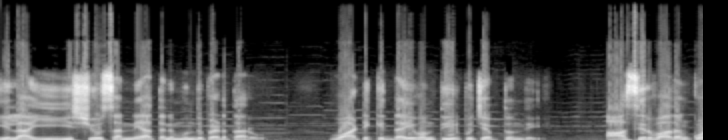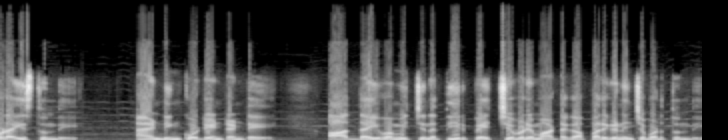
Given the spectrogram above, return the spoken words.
ఇలా ఈ ఇష్యూస్ అన్నీ అతని ముందు పెడతారు. వాటికి దైవం తీర్పు చెప్తుంది. ఆశీర్వాదం కూడా ఇస్తుంది. అండ్ ఇంకోటేంటంటే ఆ దైవం ఇచ్చిన తీర్పే చివరి మాటగా పరిగణించబడుతుంది.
